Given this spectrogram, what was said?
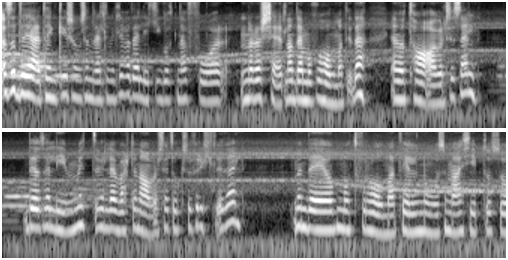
Altså Det jeg tenker sånn generelt i mitt liv, at jeg liker godt når jeg får Når det skjer eller annet, jeg må forholde meg til det, enn å ta avgjørelser selv. Det å ta livet mitt ville vært en avgjørelse jeg tok så fryktelig selv. Men det å på en måte forholde meg til noe som er kjipt, og så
